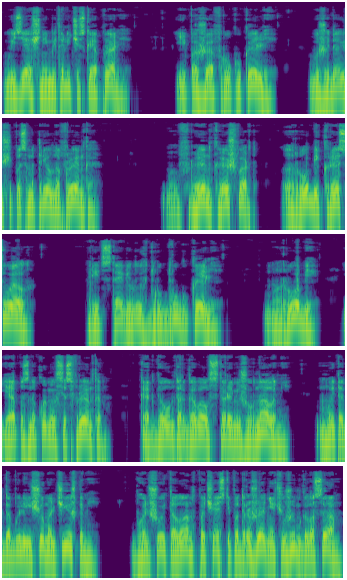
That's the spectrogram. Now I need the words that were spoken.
в изящной металлической оправе и, пожав руку Келли, выжидающе посмотрел на Фрэнка. «Фрэнк Эшфорд, Робби Крэсуэлл», — представил их друг другу Келли. «Робби, я познакомился с Фрэнком, когда он торговал старыми журналами, мы тогда были еще мальчишками. Большой талант по части подражания чужим голосам.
